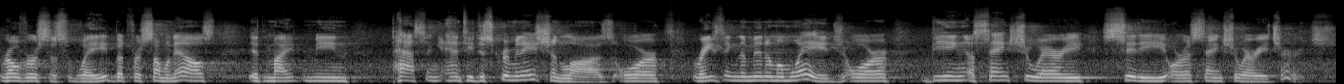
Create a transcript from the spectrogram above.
Roe versus Wade, but for someone else, it might mean passing anti discrimination laws or raising the minimum wage or being a sanctuary city or a sanctuary church.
